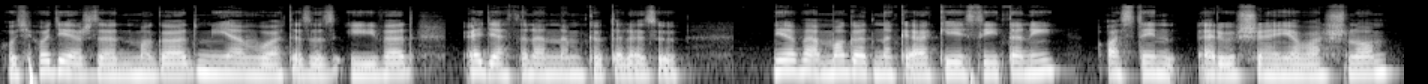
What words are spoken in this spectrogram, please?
hogy hogy érzed magad, milyen volt ez az éved, egyáltalán nem kötelező. Nyilván magadnak elkészíteni, azt én erősen javaslom,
